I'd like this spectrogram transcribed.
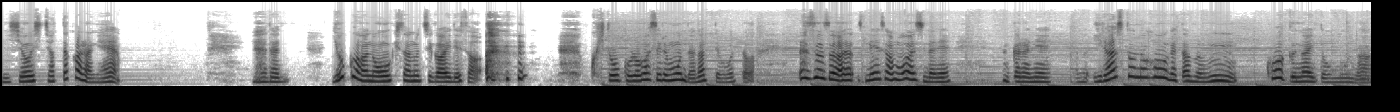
？2勝しちゃったからね。いやだ、よくあの大きさの違いでさ人を転ばせるもんだなって思ったわ。そうそう、ね、三本足だね。だからね、あの、イラストの方が多分、怖くないと思うな。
